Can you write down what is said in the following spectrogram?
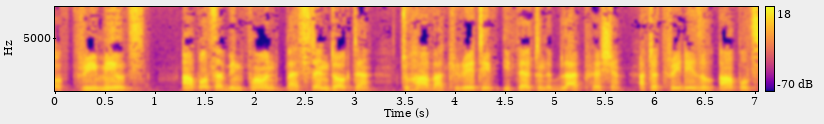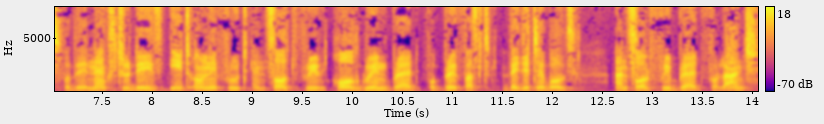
of three meals. Apples have been found by a certain doctor to have a curative effect on the blood pressure. After three days of apples for the next two days, eat only fruit and salt-free whole grain bread for breakfast, vegetables, and salt-free bread for lunch.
